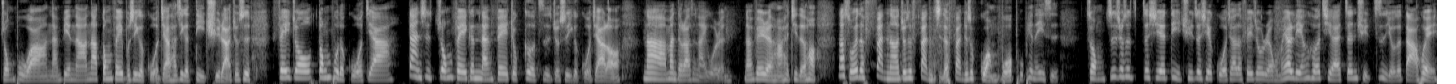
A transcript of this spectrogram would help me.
中部啊、南边啊。那东非不是一个国家，它是一个地区啦，就是非洲东部的国家。但是中非跟南非就各自就是一个国家了。那曼德拉是哪一国人？南非人哈，还记得哈？那所谓的泛呢，就是泛指的泛，就是广博、普遍的意思。总之就是这些地区、这些国家的非洲人，我们要联合起来争取自由的大会，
